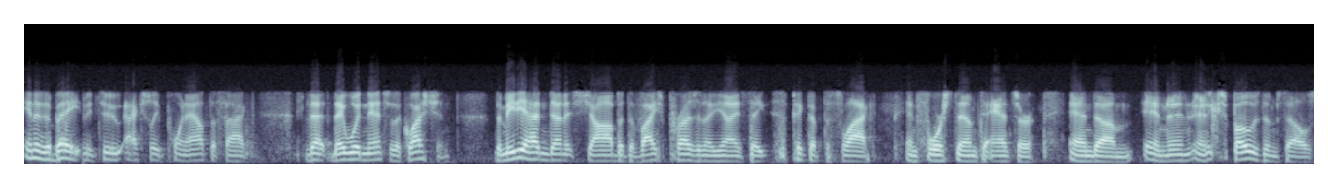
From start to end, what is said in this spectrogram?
in a debate to actually point out the fact that they wouldn't answer the question the media hadn't done its job, but the vice president of the United States picked up the slack and forced them to answer and um, and, and, and expose themselves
